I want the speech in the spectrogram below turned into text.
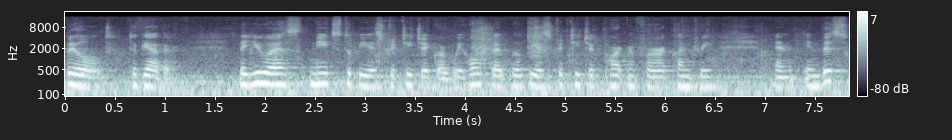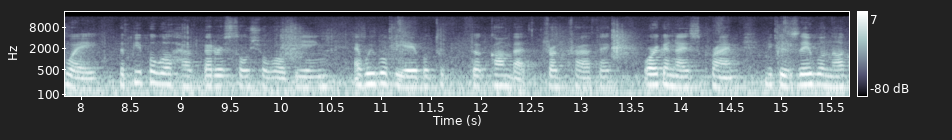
build together. The U.S. needs to be a strategic, or we hope that will be a strategic partner for our country. And in this way, the people will have better social well-being, and we will be able to, to combat drug traffic, organized crime, because they will not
